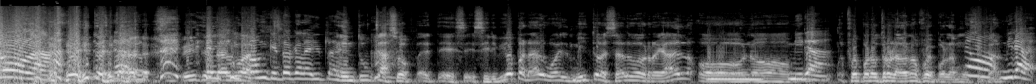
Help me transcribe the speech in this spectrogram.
toda. ¿Viste? Tal- ¿viste? El Tal cual. jipón que toca la guitarra. En tu caso, eh, eh, ¿sirvió para algo el mito? ¿Es algo real o Mm, no? mira. Fue por otro lado, no fue por la música. No, mira,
